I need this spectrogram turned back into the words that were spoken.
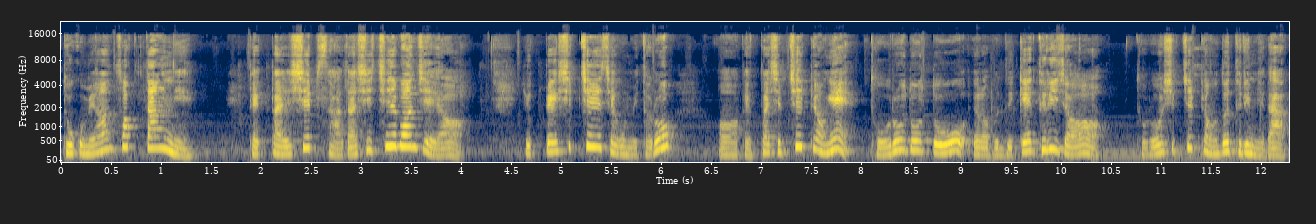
도구면 석당리 184-7번지예요. 617제곱미터로 187평의 도로도 또 여러분들께 드리죠. 도로 17평도 드립니다.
